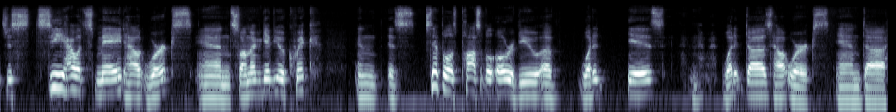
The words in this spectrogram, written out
just see how it's made, how it works. And so I'm going to give you a quick and as simple as possible overview of what it is, what it does, how it works, and uh,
